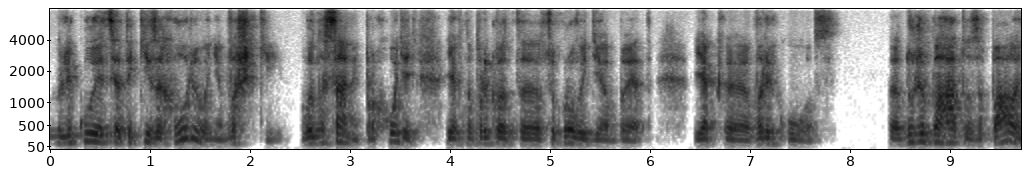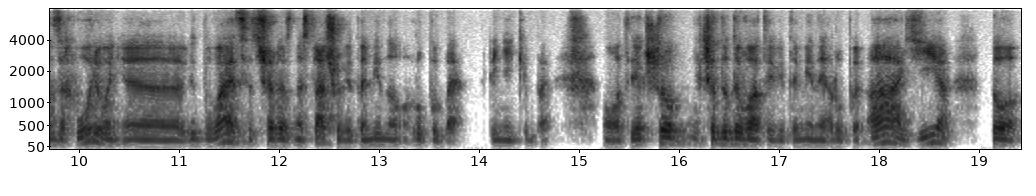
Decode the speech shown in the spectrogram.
лікуються такі захворювання важкі. Вони самі проходять, як, наприклад, е, цукровий діабет, як е, варикоз. Е, Дуже багато запалень, захворювань е, відбувається через нестачу вітаміну групи Б, лінійки Б. От, якщо ще додавати вітаміни групи А, Є, то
